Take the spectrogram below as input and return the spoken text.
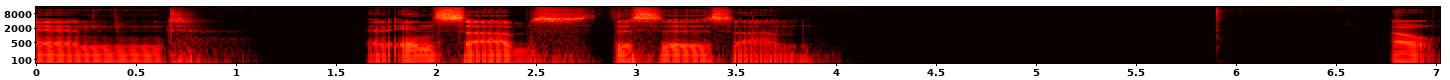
And and in subs, this is um Oh,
